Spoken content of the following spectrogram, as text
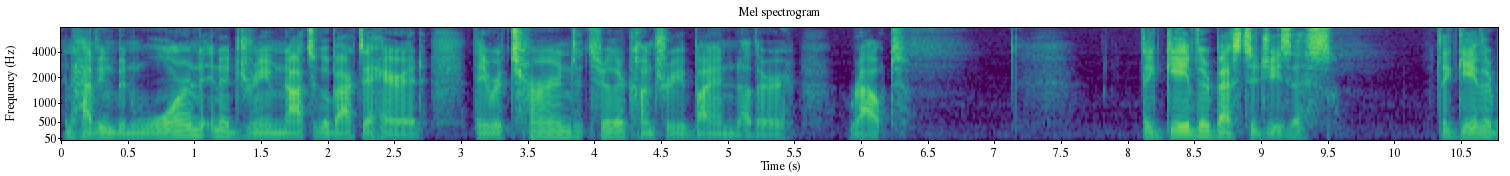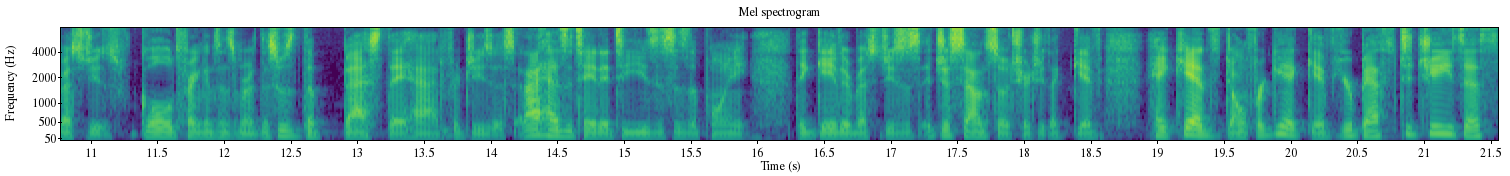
And having been warned in a dream not to go back to Herod, they returned to their country by another route. They gave their best to Jesus. They gave their best to Jesus. Gold, frankincense, myrrh. This was the best they had for Jesus. And I hesitated to use this as a point. They gave their best to Jesus. It just sounds so churchy. Like, give, hey, kids, don't forget, give your best to Jesus.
